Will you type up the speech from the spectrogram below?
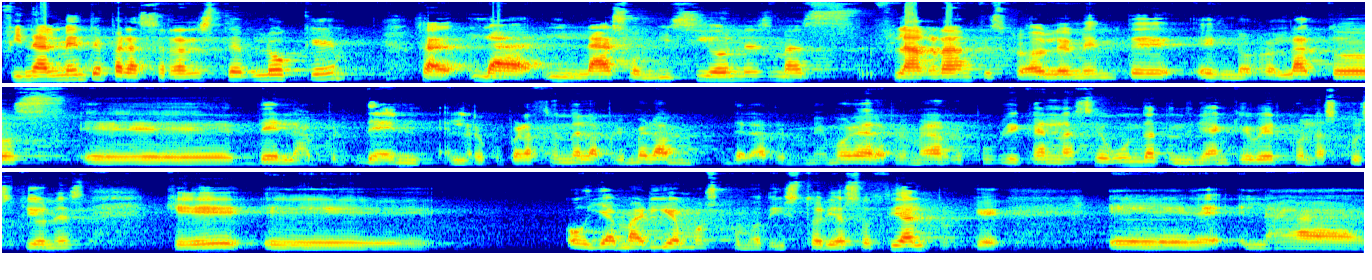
Finalmente, para cerrar este bloque, las omisiones más flagrantes probablemente en los relatos eh, de, la, recuperación de la, primera, de la memoria de la Primera República en la Segunda tendrían que ver con las cuestiones que eh, hoy llamaríamos como de historia social, porque eh, la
